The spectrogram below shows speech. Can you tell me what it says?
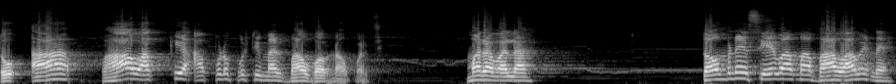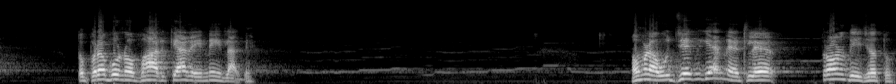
તો આ ભાવ આખે આપણો પુષ્ટિ માર્ગ ભાવ ભાવના ઉપર છે. મારા વાલા તમને સેવામાં ભાવ આવે ને, તો પ્રભુનો ભાર ક્યારેય નહીં લાગે. હમણાં ઉજ્જૈન ગયા ને એટલે ત્રણ દી હતું.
